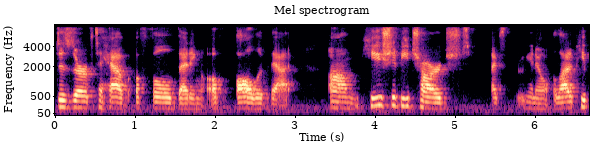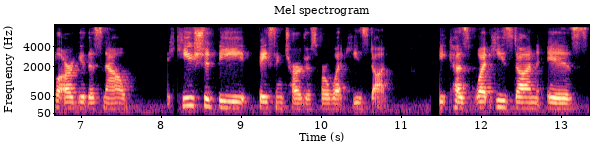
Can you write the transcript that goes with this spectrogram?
deserve to have a full vetting of all of that. Um, he should be charged you know, a lot of people argue this now. He should be facing charges for what he's done because what he's done is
